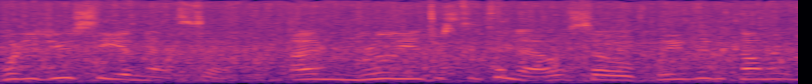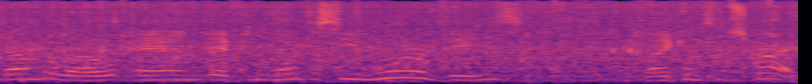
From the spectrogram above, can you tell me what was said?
What did you see in that set? I'm really interested to know, so please leave a comment down below, and if you want to see more of these, like and subscribe.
